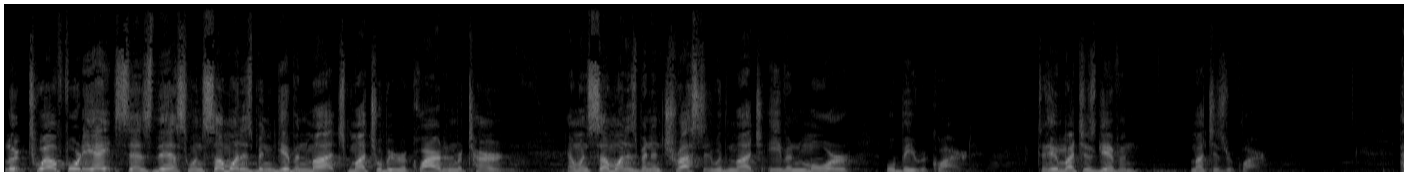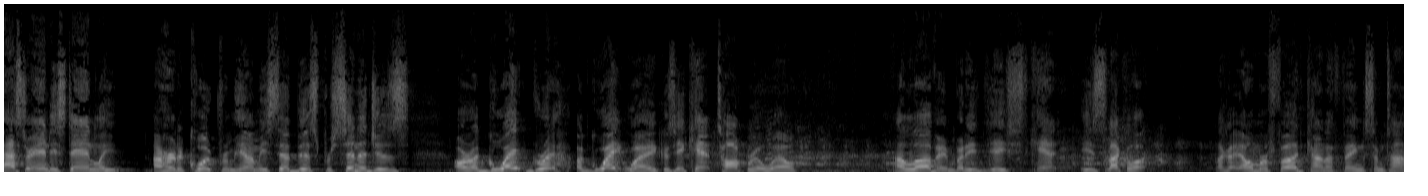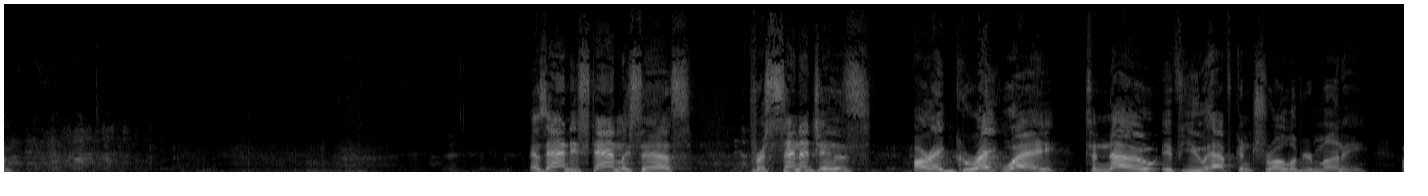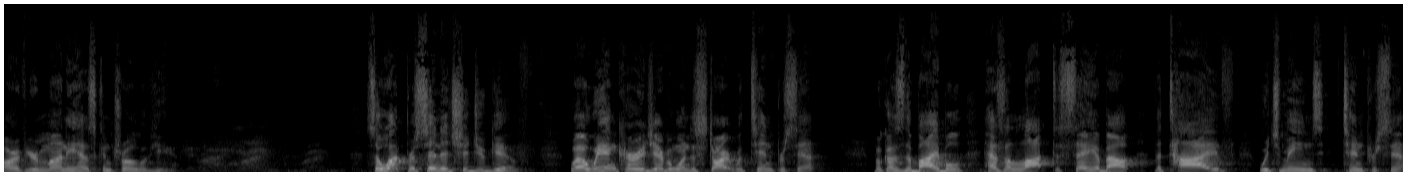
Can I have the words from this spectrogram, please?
Luke 12 48 says this When someone has been given much, much will be required in return. And when someone has been entrusted with much, even more will be required. To whom much is given, much is required. Pastor Andy Stanley I heard a quote from him. He said this percentages are a great, great, a great way, because he can't talk real well. I love him, but he, he can't. He's like a, like an Elmer Fudd kind of thing sometimes. As Andy Stanley says, percentages are a great way to know if you have control of your money or if your money has control of you. So, what percentage should you give? Well, we encourage everyone to start with 10% because the Bible has a lot to say about the tithe, which means 10%.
